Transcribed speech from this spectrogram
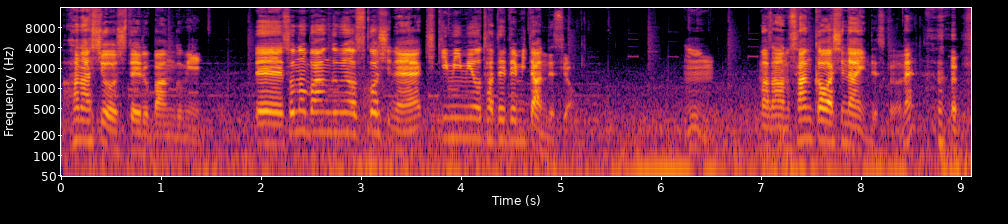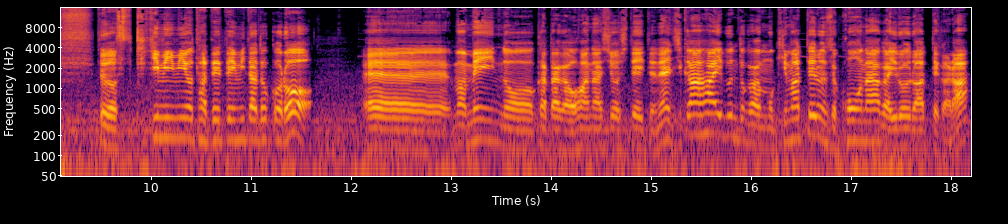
話をしている番組。で、その番組を少しね、聞き耳を立ててみたんですよ。うん。まあ、あの、参加はしないんですけどね。ちょっと聞き耳を立ててみたところ、えー、まあ、メインの方がお話をしていてね、時間配分とかも決まってるんですよ。コーナーがいろいろあってから。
